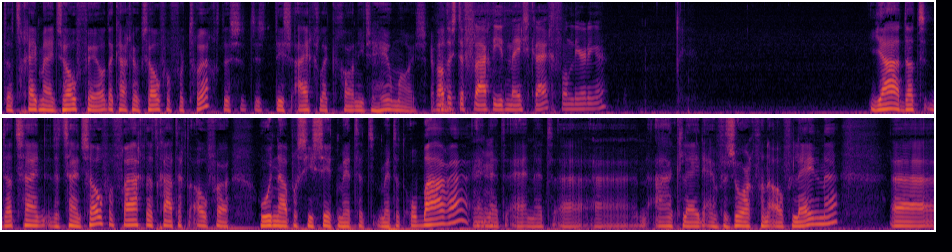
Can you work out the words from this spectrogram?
dat geeft mij zoveel. Daar krijg je ook zoveel voor terug. Dus het is, het is eigenlijk gewoon iets heel moois. Wat Ja. is de vraag die je het meest krijgt van leerlingen? Ja, dat, dat, zijn, dat zijn zoveel vragen. Dat gaat echt over hoe het nou precies zit met het, met het opbaren en Mhm. het, en het eh, eh, aankleden en verzorgen van de overledene. Eh,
